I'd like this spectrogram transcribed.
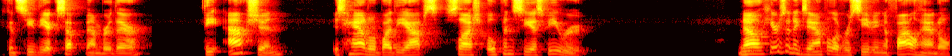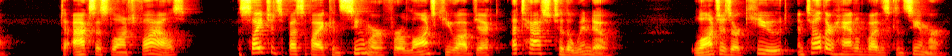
you can see the accept member there, the action is handled by the app's slash open CSV route. Now here's an example of receiving a file handle. To access launched files, the site should specify a consumer for a launch queue object attached to the window. Launches are queued until they're handled by this consumer,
